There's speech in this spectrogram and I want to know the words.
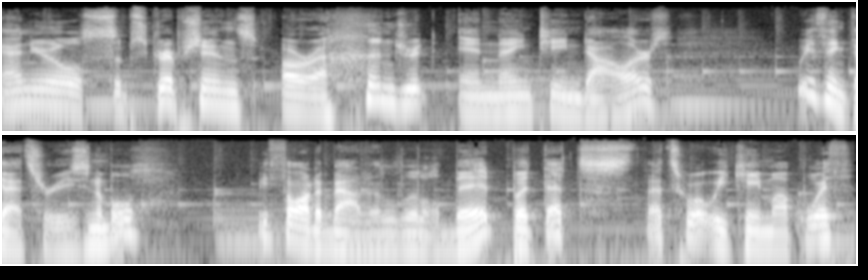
Annual subscriptions are $119. We think that's reasonable. We thought about it a little bit, but that's that's what we came up with.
